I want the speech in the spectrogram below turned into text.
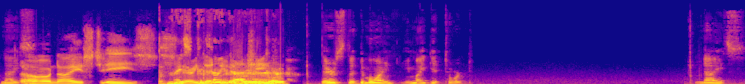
Nice. Oh, nice. Jeez. Nice Very good, combined There's the Des Moines. He might get torqued. Nice.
